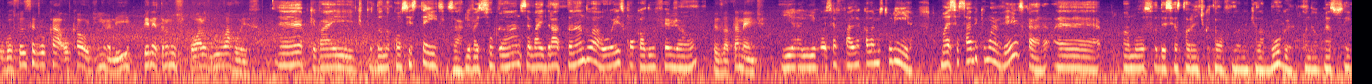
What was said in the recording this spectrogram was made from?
o gostoso é você ver o, ca- o caldinho ali penetrando os poros do arroz. É, porque vai, tipo, dando consistência, sabe? Ele vai sugando, você vai hidratando o arroz com o caldo do feijão. Exatamente. E ali você faz aquela misturinha. Mas você sabe que uma vez, cara, é, uma moça desse restaurante que eu tava falando, aquela buga, quando eu peço assim,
